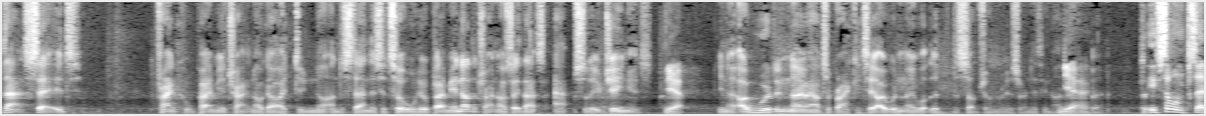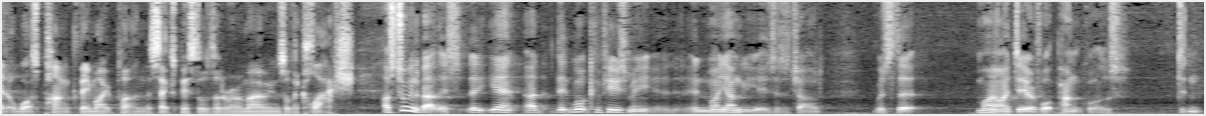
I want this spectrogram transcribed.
That said. Frank will play me a track and I'll go, I do not understand this at all. He'll play me another track and I'll say, that's absolute genius. Yeah. You know, I wouldn't know how to bracket it. I wouldn't know what the, the subgenre is or anything like Yeah. that. But if someone said oh, what's punk, they might put on the Sex Pistols or the Ramones or the Clash. I was talking about this. Yeah, I, what confused me in my younger years as a child was that my idea of what punk was didn't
